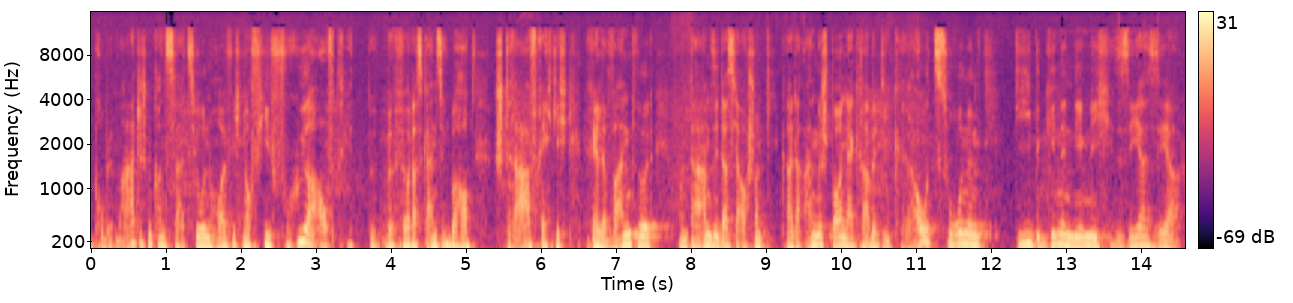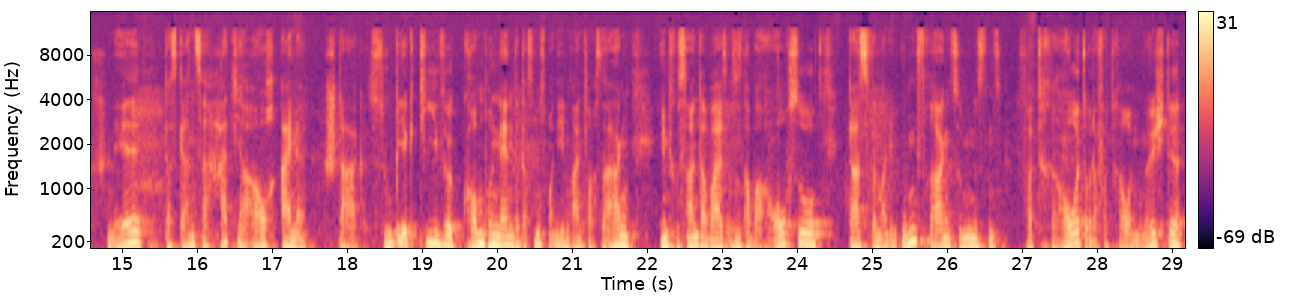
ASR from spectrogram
problematischen Konstellationen häufig noch viel früher auftreten, bevor das Ganze überhaupt strafrechtlich relevant wird. Und da haben Sie das ja auch schon gerade angesprochen, Herr Krabbe, die Grauzonen, die beginnen nämlich sehr, sehr schnell. Das Ganze hat ja auch eine stark subjektive Komponente, das muss man eben einfach sagen. Interessanterweise ist es aber auch so, dass wenn man den Umfragen zumindest vertraut oder vertrauen möchte,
